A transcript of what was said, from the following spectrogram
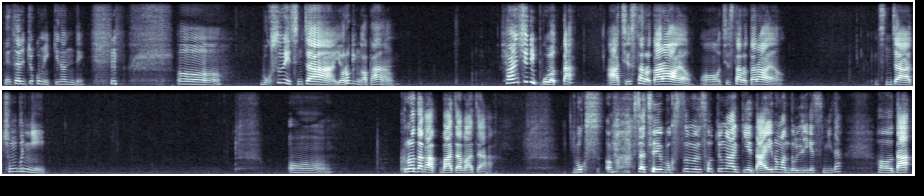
뱃살이 조금 있긴 한데. 어, 목숨이 진짜 여러 개인가 봐. 현실이 보였다? 아, 지스타로 따라와요. 어, 지스타로 따라와요. 진짜 충분히, 어, 그러다가, 맞아, 맞아. 목숨, 어, 맞아. 제 목숨은 소중하기에 나이로만 놀리겠습니다. 어, 나,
